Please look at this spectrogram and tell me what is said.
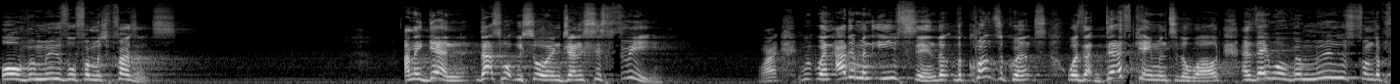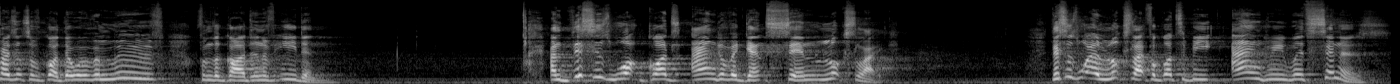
or removal from his presence. And again, that's what we saw in Genesis 3. Right? When Adam and Eve sinned, the, the, consequence was that death came into the world and they were removed from the presence of God. They were removed from the Garden of Eden. And this is what God's anger against sin looks like. This is what it looks like for God to be angry with sinners.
